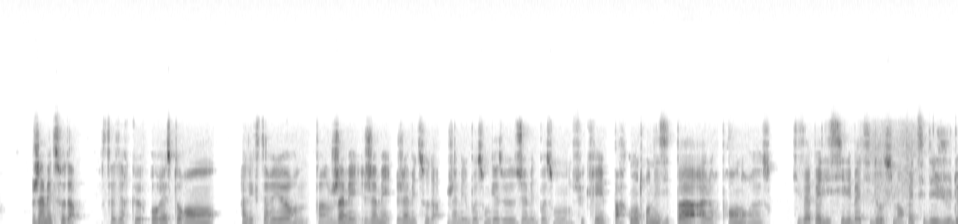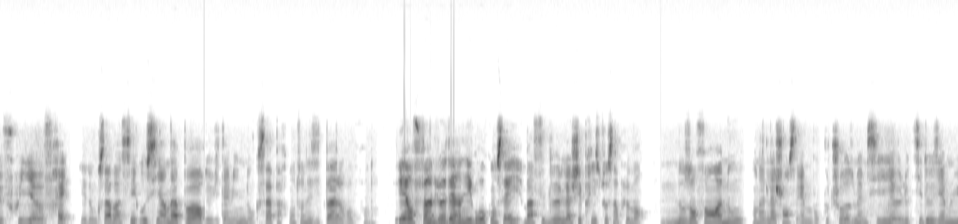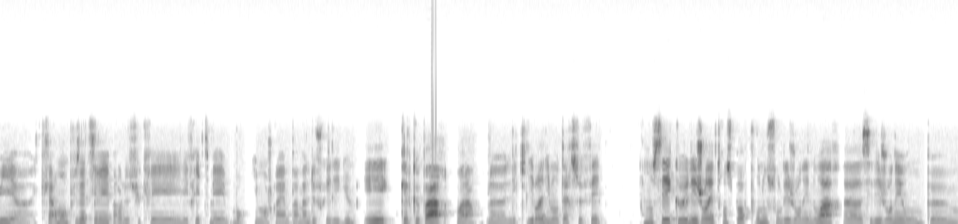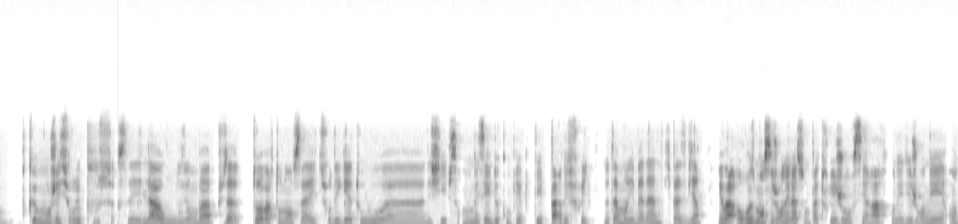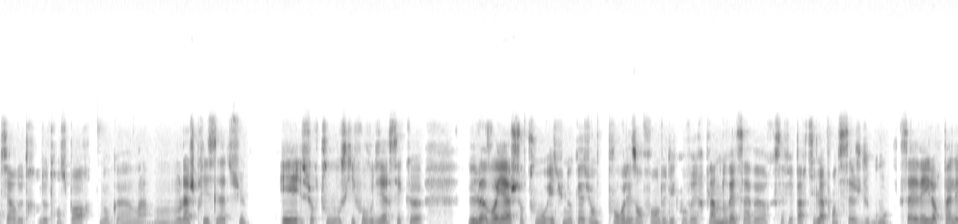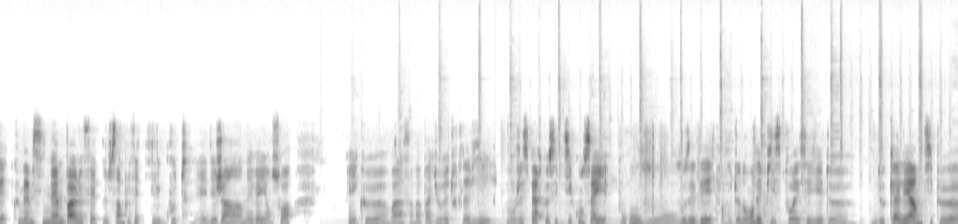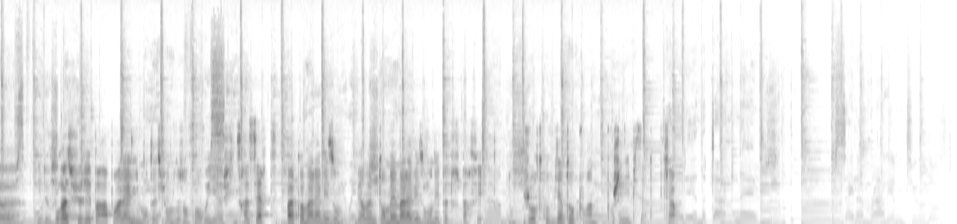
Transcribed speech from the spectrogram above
jamais de soda. C'est-à-dire que au restaurant, à l'extérieur, enfin jamais, jamais, jamais de soda, jamais de boisson gazeuse, jamais de boisson sucrée. Par contre, on n'hésite pas à leur prendre euh, ce qu'ils appellent ici les batidos, mais en fait c'est des jus de fruits euh, frais. Et donc ça, bah, c'est aussi un apport de vitamines. Donc ça, par contre, on n'hésite pas à leur en prendre. Et enfin, le dernier gros conseil, bah, c'est de lâcher prise tout simplement. Nos enfants, à nous, on a de la chance, aiment beaucoup de choses, même si euh, le petit deuxième, lui, euh, est clairement plus attiré par le sucré et les frites, mais bon, il mange quand même pas mal de fruits et légumes. Et quelque part, voilà, euh, l'équilibre alimentaire se fait. On sait que les journées de transport pour nous sont des journées noires. c'est des journées où on peut que manger sur le pouce. C'est là où on va plutôt avoir tendance à être sur des gâteaux, des chips. On essaye de compléter par des fruits, notamment les bananes qui passent bien. Mais voilà, heureusement ces journées-là sont pas tous les jours. C'est rare qu'on ait des journées entières de, transport. Donc euh, voilà, on, lâche prise là-dessus. Et surtout, ce qu'il faut vous dire, c'est que le voyage surtout est une occasion pour les enfants de découvrir plein de nouvelles saveurs, que ça fait partie de l'apprentissage du goût, que ça éveille leur palais, que même s'ils n'aiment pas le simple fait qu'ils goûtent est déjà un éveil en soi, et que euh, voilà, ça va pas durer toute la vie. Bon, j'espère que ces petits conseils pourront vous, vous, aider, vous donneront des pistes pour essayer de, de caler un petit peu euh, et de vous rassurer par rapport à l'alimentation de vos enfants en voyage, qui ne sera certes pas comme à la maison, mais en même temps, même à la maison, on n'est pas tous parfaits. Je vous retrouve bientôt pour un prochain épisode. Ciao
